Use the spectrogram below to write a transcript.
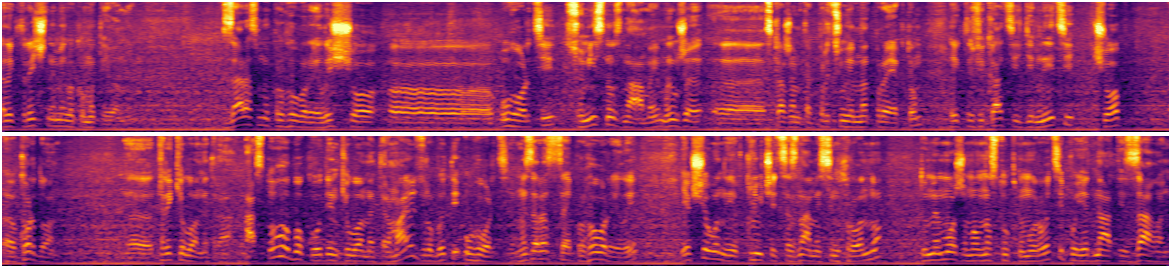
електричними локомотивами. Зараз ми проговорили, що угорці сумісно з нами, ми вже, скажімо так, працюємо над проєктом електрифікації дільниці ЧОП кордон. 3 кілометри. А з того боку один кілометр мають зробити угорці. Ми зараз це проговорили. Якщо вони включаться з нами синхронно, то ми можемо в наступному році поєднати загонь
